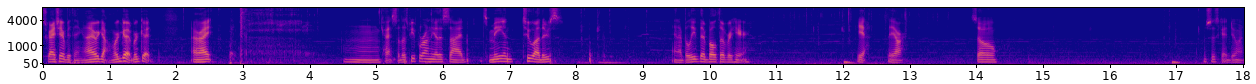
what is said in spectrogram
Scratch everything. There we go. We're good. We're good. All right. Mm, okay, so those people are on the other side. It's me and two others. And I believe they're both over here. Yeah, they are. So, what's this guy doing?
